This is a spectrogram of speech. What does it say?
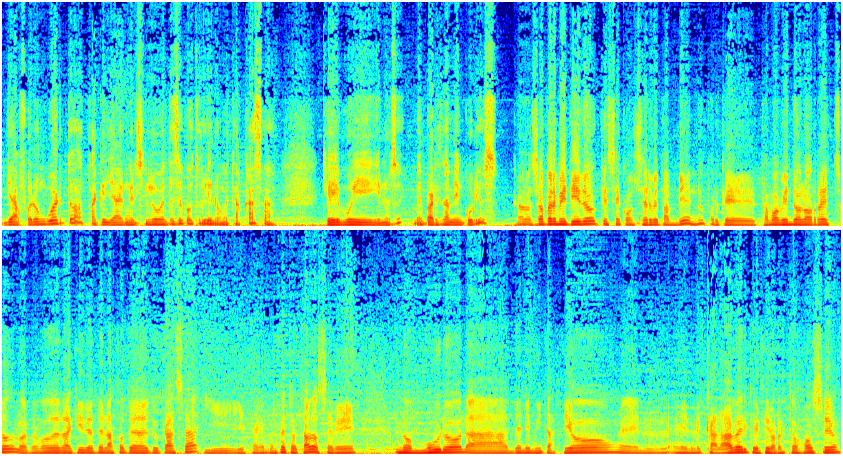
ya fueron huertos hasta que ya en el siglo XX se construyeron estas casas, que muy, no sé, me parece también curioso. Claro, se ha permitido que se conserve también, ¿no? Porque estamos viendo los restos, los vemos desde aquí, desde la azotea de tu casa, y, están en perfecto estado. Se ve los muros, la delimitación, el, el cadáver, que decir, los restos óseos.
